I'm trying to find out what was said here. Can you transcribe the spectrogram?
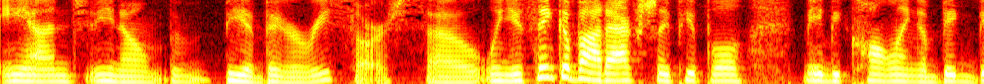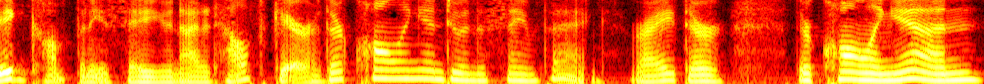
and you know be a bigger resource. So when you think about actually people maybe calling a big big company, say United Healthcare, they're calling in doing the same thing, right? They're they're calling in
